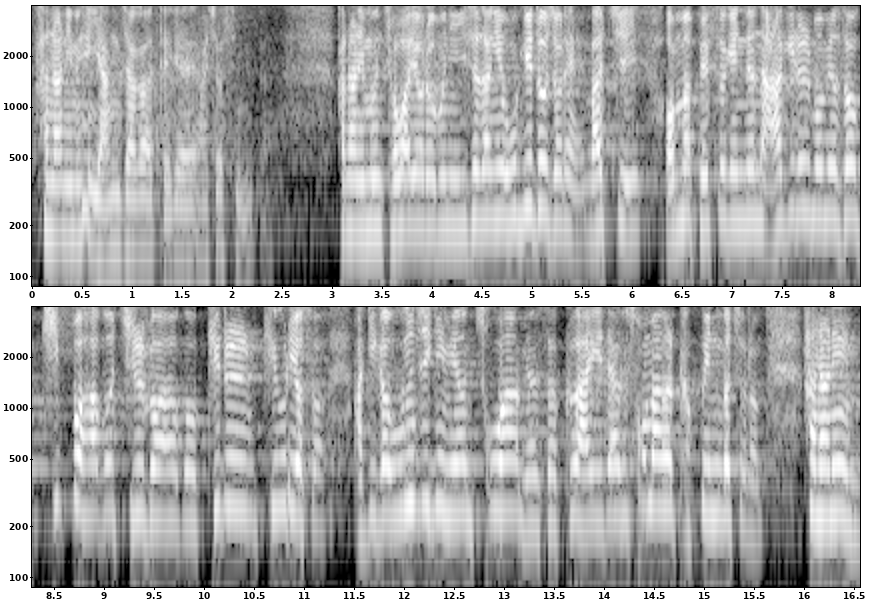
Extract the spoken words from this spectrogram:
하나님의 양자가 되게 하셨습니다. 하나님은 저와 여러분이 이 세상에 오기도 전에 마치 엄마 뱃속에 있는 아기를 보면서 기뻐하고 즐거워하고 귀를 기울여서 아기가 움직이면 좋아하면서 그 아이에 대한 소망을 갖고 있는 것처럼 하나님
